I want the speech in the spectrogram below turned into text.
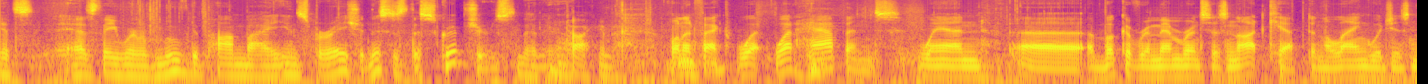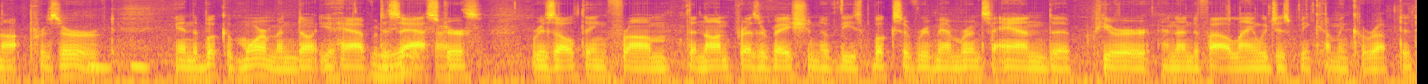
It's as they were moved upon by inspiration. This is the scriptures that they're talking about. Well, in fact, what, what happens when uh, a book of remembrance is not kept and the language is not preserved? In the Book of Mormon, don't you have The disaster resulting from the non preservation of these books of remembrance and uh, pure and undefiled languages becoming corrupted?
